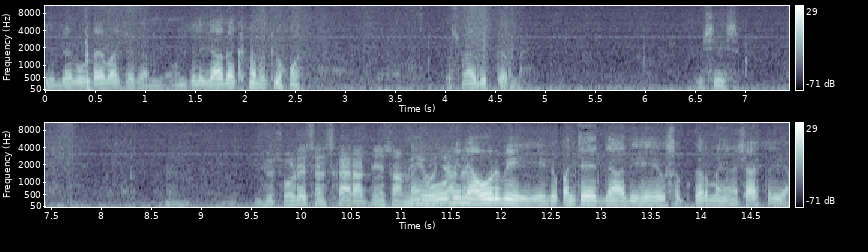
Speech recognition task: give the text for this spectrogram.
ये जग होता है बादशाह कर्म में उनके लिए ज़्यादा कर्म क्यों है? उसमें अधिक कर्म है। विशेष। जो सोलह संस्कार आते हैं स्वामी नहीं वो भी नहीं और भी ये जो पंचयज्ञ आदि है वो सब कर्म है ना शास्त्रीय।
